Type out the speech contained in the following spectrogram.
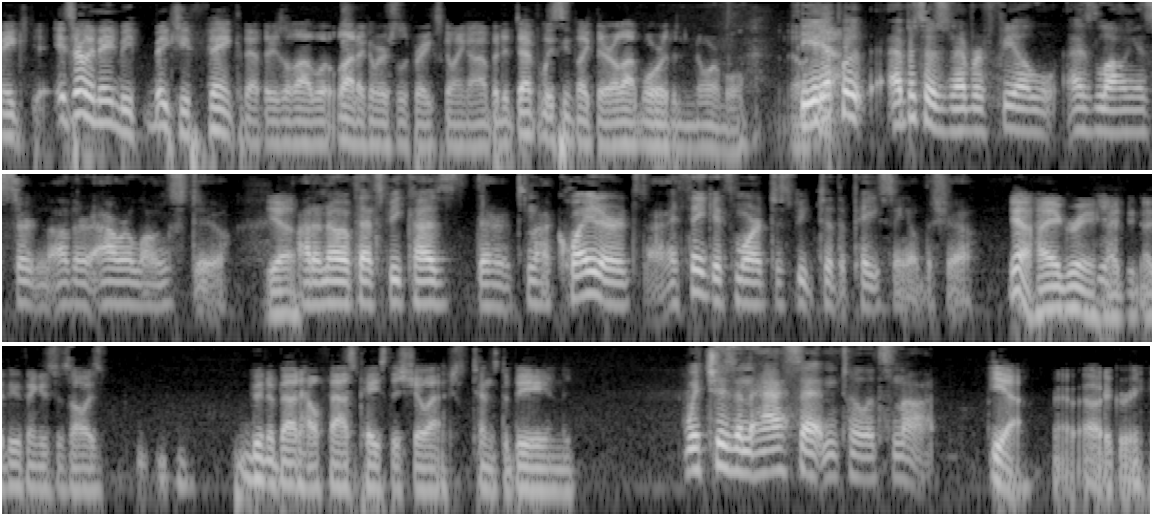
makes it certainly made me makes you think that there's a lot of, a lot of commercial breaks going on, but it definitely seems like there are a lot more than normal. The Yeah. epi- episodes never feel as long as certain other hour longs do. Yeah, I don't know if that's because they're, it's not quite, or it's, I think it's more to speak to the pacing of the show. yeah, I agree. Yeah. I, do, I do think it's just always been about how fast paced this show actually tends to be, and Which is an asset until it's not. yeah, I, I would agree.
